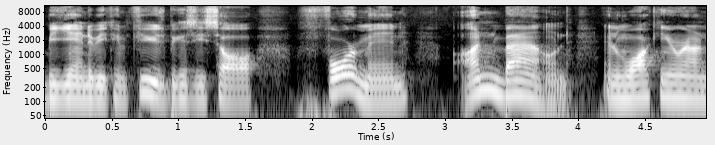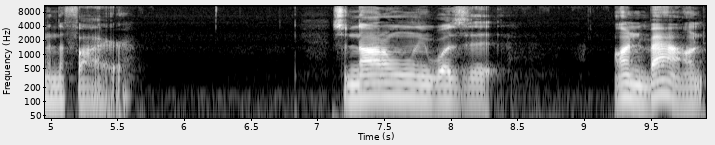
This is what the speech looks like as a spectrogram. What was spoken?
began to be confused because he saw four men unbound and walking around in the fire. So not only was it unbound,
